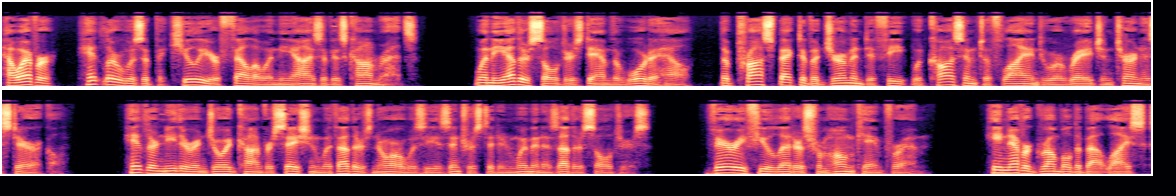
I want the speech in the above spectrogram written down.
However, Hitler was a peculiar fellow in the eyes of his comrades. When the other soldiers damned the war to hell, the prospect of a German defeat would cause him to fly into a rage and turn hysterical. Hitler neither enjoyed conversation with others nor was he as interested in women as other soldiers. Very few letters from home came for him. He never grumbled about lice,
